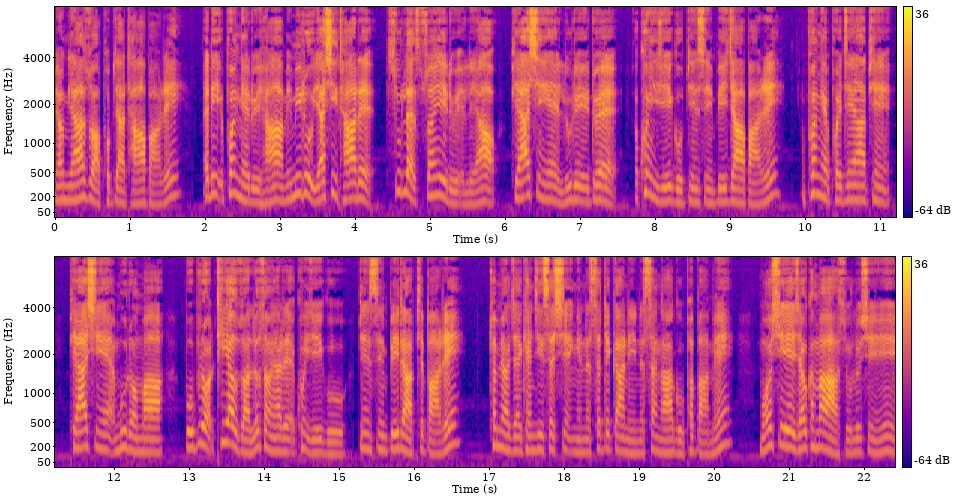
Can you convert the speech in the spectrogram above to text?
မြောက်များစွာဖော်ပြထားပါတယ်။အဲ့ဒီအဖွဲ့ငယ်တွေဟာမိမိတို့ရရှိထားတဲ့ဆုလက်စွမ်းရည်တွေအလျောက်ဖျားရှင်ရဲ့လူတွေအတွက်အခွင့်အရေးကိုပြင်ဆင်ပေးကြပါတယ်။အဖွဲ့ငယ်ဖွဲ့ခြင်းအပြင် ဖျားရှင်ရဲ့အမှုတော်မှာပို့ပြီးတော့ထိရောက်စွာလှုပ်ဆောင်ရတဲ့အခွင့်အရေးကိုပြင်ဆင်ပေးတာဖြစ်ပါတယ်။ထွတ်မြောက်ကျမ်းခန်းကြီး78ငွေ21ကနေ25ကိုဖတ်ပါမယ်။မောရှေရဲ့ရောက်ခမဟာဆိုလို့ရှိရင်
